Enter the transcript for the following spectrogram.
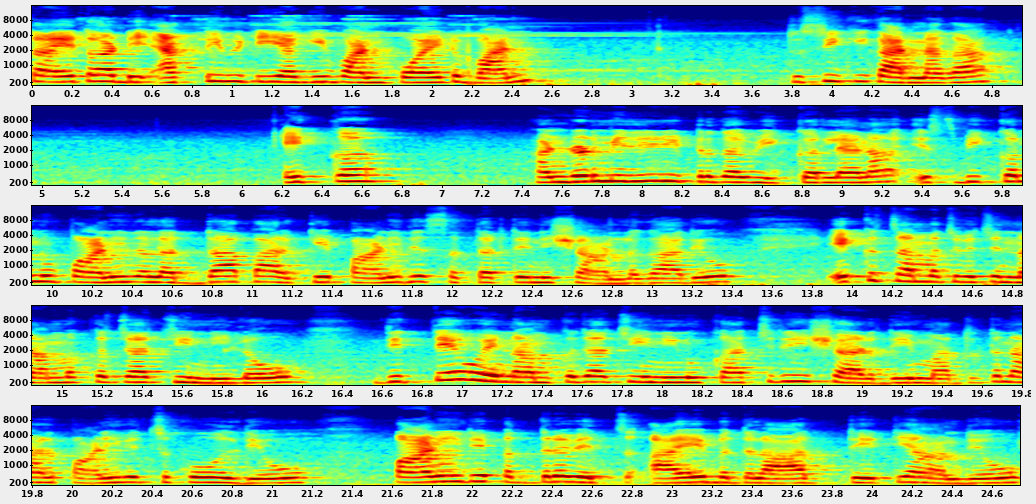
ਤਾਂ ਇਹ ਤੁਹਾਡੀ ਐਕਟੀਵਿਟੀ ਹੈਗੀ 1.1 ਤੁਸੀਂ ਕੀ ਕਰਨਾਗਾ ਇੱਕ 100 ਮਿਲੀਲੀਟਰ ਦਾ ਬੀਕਰ ਲੈਣਾ, ਇਸ ਬੀਕਰ ਨੂੰ ਪਾਣੀ ਨਾਲ ਅੱਧਾ ਭਰ ਕੇ ਪਾਣੀ ਦੇ ਸਤਰ ਤੇ ਨਿਸ਼ਾਨ ਲਗਾ ਦਿਓ। ਇੱਕ ਚਮਚ ਵਿੱਚ ਨਮਕ ਜਾਂ ਚੀਨੀ ਲਓ। ਦਿੱਤੇ ਹੋਏ ਨਮਕ ਜਾਂ ਚੀਨੀ ਨੂੰ ਕੱਚ ਦੀ ਛੜ ਦੀ ਮਦਦ ਨਾਲ ਪਾਣੀ ਵਿੱਚ ਘੋਲ ਦਿਓ। ਪਾਣੀ ਦੇ ਪੱਧਰ ਵਿੱਚ ਆਏ ਬਦਲਾਅ ਤੇ ਧਿਆਨ ਦਿਓ।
